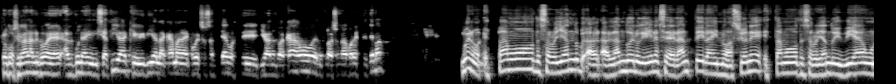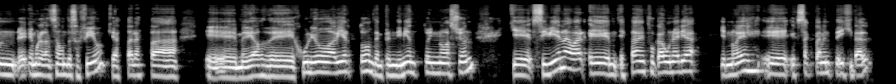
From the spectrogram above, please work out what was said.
promocionar algo, eh, alguna iniciativa que hoy día la Cámara de Comercio Santiago esté llevando a cabo relacionada con este tema. Bueno, estamos desarrollando, hablando de lo que viene hacia adelante, las innovaciones, estamos desarrollando hoy día un, eh, hemos lanzado un desafío que va a estar hasta eh, mediados de junio abierto de emprendimiento e innovación, que si bien eh, está enfocado en un área que no es eh, exactamente digital,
